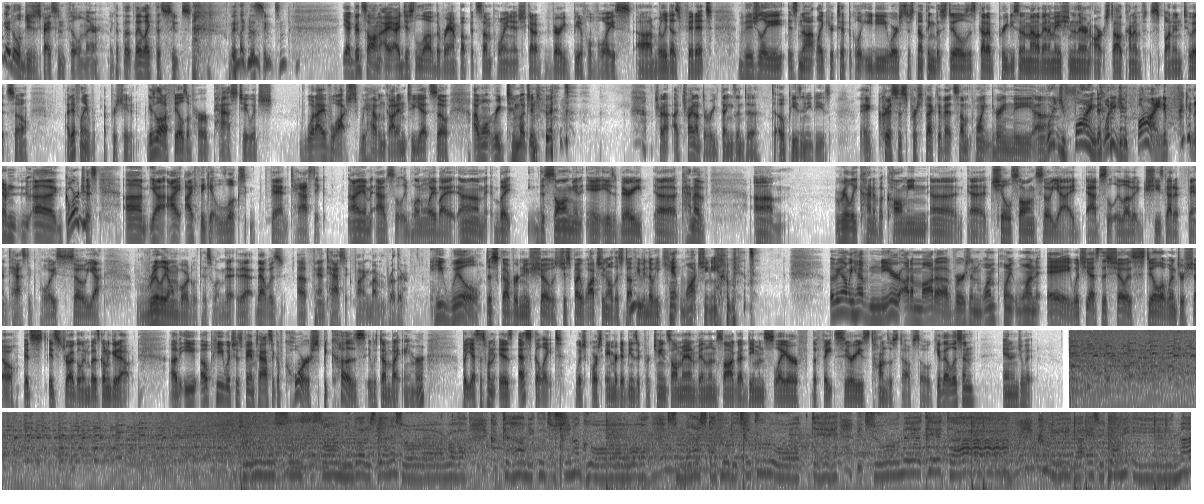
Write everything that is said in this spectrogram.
can get a little Jujutsu Kaisen fill in there. They got the they like the suits. they like the suits. Yeah, good song. I, I just love the ramp up at some point. It's got a very beautiful voice. Um, really does fit it. Visually, is not like your typical ED where it's just nothing but stills. It's got a pretty decent amount of animation in there and art style kind of spun into it. So I definitely appreciate it. Gives a lot of feels of her past too, which what I've watched we haven't got into yet. So I won't read too much into it. I try not, I try not to read things into to OPs and EDs. Uh, Chris's perspective at some point during the um, what did you find? what did you find? Freaking uh, gorgeous. Um, yeah, I, I think it looks fantastic. I am absolutely blown away by it. Um, but the song in, is very uh, kind of um, really kind of a calming, uh, uh, chill song. So yeah, I absolutely love it. She's got a fantastic voice. So yeah, really on board with this one. That that, that was a fantastic find by my brother. he will discover new shows just by watching all this stuff, even though he can't watch any of it. Moving on, we have Nier Automata version 1.1a, which yes, this show is still a winter show. It's it's struggling, but it's going to get out. Uh, the OP, which is fantastic, of course, because it was done by Aimer. But yes, this one is Escalate, which of course Aimer did music for Chainsaw Man, Vinland Saga, Demon Slayer, the Fate series, tons of stuff. So give that a listen and enjoy it. がるスペネソーラ鏡写しの号を澄ましたふり作ろうって見つめてた繰り返す痛み今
